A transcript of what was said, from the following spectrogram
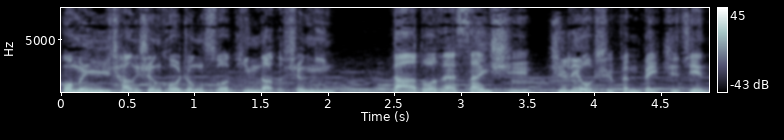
我们日常生活中所听到的声音，大多在三十至六十分贝之间。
